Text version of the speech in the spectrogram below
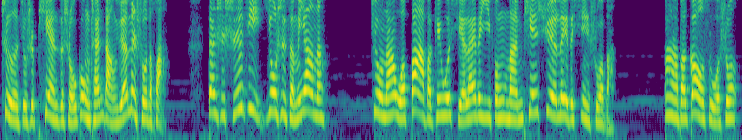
这就是骗子手共产党员们说的话。但是实际又是怎么样呢？就拿我爸爸给我写来的一封满篇血泪的信说吧。爸爸告诉我说，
